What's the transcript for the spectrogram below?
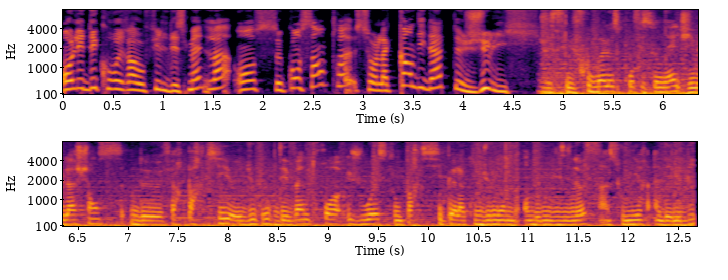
On les découvrira au fil des semaines. Là, on se concentre sur la candidate Julie. Je suis footballeuse professionnelle. J'ai eu la chance de faire partie euh, du groupe des 23 joueuses qui ont participé à la Coupe du Monde en 2019. Un souvenir indélébile.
